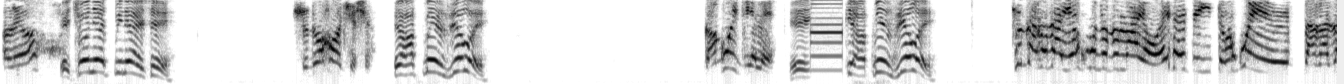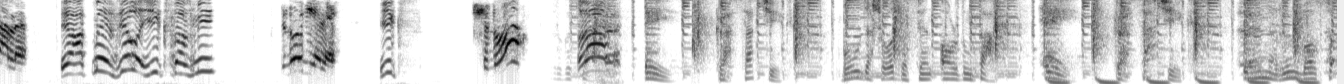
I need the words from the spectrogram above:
Алло, Э, чё не отменяешь, э? что хочешь? Э, отмен сделай. Какой делай? Э, ки, отмен сделай. Что тогда? Я откуда знаю? Это ты другой сказала. Э, отмен сделай, X нажми. Что делай? X. Что? А? эй красавчик бул жашоодо сен ордуң тап эй красавчик өнөрүң болсо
